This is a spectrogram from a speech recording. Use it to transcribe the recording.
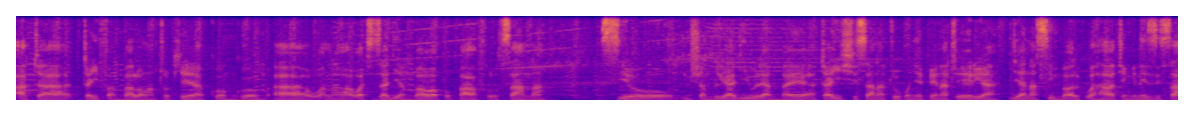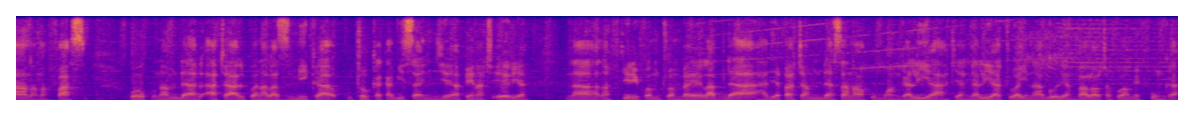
hata taifa ambalo wanatokea Kongo uh, wana wachezaji ambao wapo powerful sana, sio mshambuliaji yule ambaye ataishi sana tu kwenye penalty area. Jana Simba walikuwa hawatengenezi sana nafasi, kwa hiyo kuna muda hata alikuwa analazimika kutoka kabisa nje ya penalty area, na nafikiri kwa mtu ambaye labda hajapata muda sana wa kumwangalia, akiangalia tu aina ya goli ambalo atakuwa amefunga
